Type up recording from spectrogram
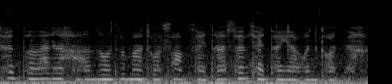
ขั้นตอนแรกนะคะ เราจะมาทดสอบสายตาสั้นสายตายาวกันก่อนนะคะ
